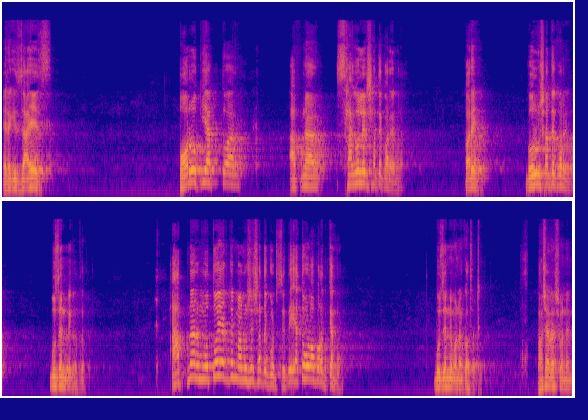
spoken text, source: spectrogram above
এটা কি জায়েজ? পরকিয়া তো আর আপনার ছাগলের সাথে করে না। করে গরুর সাথে করে বুঝেননি কত আপনার মতোই একজন মানুষের সাথে করছে এত বড় অপরাধ কেন? বুঝেন বুঝেননি মনে কথাটা। ভাষাটা শোনেন।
